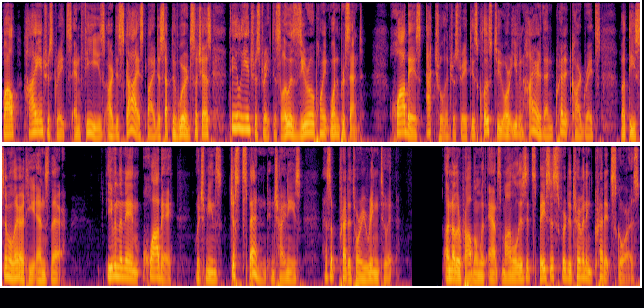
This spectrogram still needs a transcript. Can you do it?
while high interest rates and fees are disguised by deceptive words such as daily interest rate as low as 0.1%. Huabei's actual interest rate is close to or even higher than credit card rates, but the similarity ends there. Even the name Huabei, which means just spend in Chinese, has a predatory ring to it. Another problem with Ant's model is its basis for determining credit scores.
